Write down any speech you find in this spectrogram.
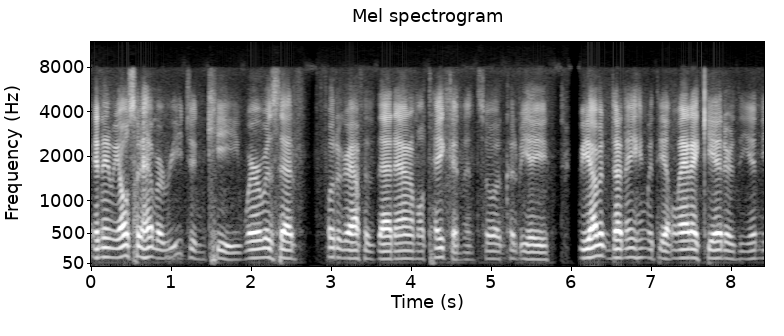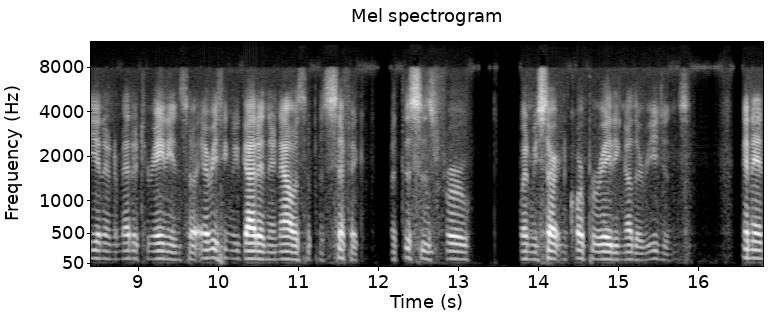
And then we also have a region key. Where was that photograph of that animal taken? And so it could be a, we haven't done anything with the Atlantic yet or the Indian or the Mediterranean. So everything we've got in there now is the Pacific. But this is for when we start incorporating other regions. And then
